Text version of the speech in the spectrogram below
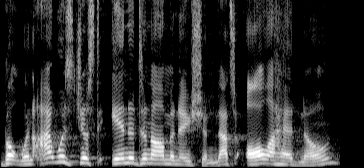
But when I was just in a denomination, that's all I had known.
